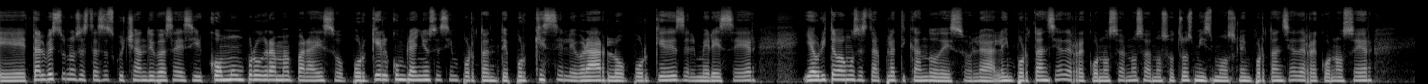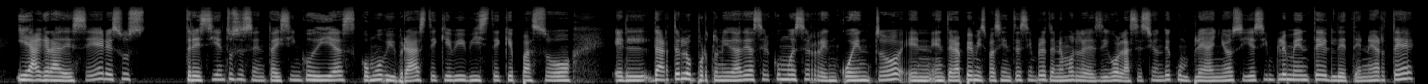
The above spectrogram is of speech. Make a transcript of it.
Eh, tal vez tú nos estás escuchando y vas a decir, ¿cómo un programa para eso? ¿Por qué el cumpleaños es importante? ¿Por qué celebrarlo? ¿Por qué desde el merecer? Y ahorita vamos a estar platicando de eso, la, la importancia de reconocernos a nosotros mismos, la importancia de reconocer y agradecer esos 365 días, cómo vibraste, qué viviste, qué pasó, el darte la oportunidad de hacer como ese reencuentro. En, terapia mis pacientes siempre tenemos, les digo, la sesión de cumpleaños y es simplemente el detenerte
